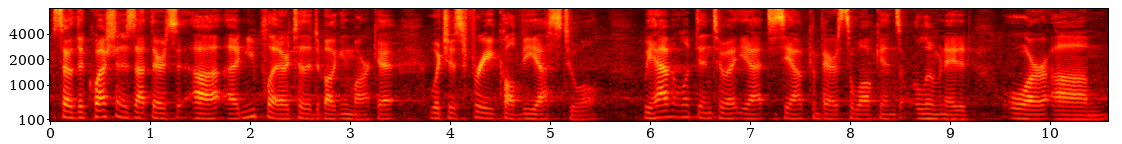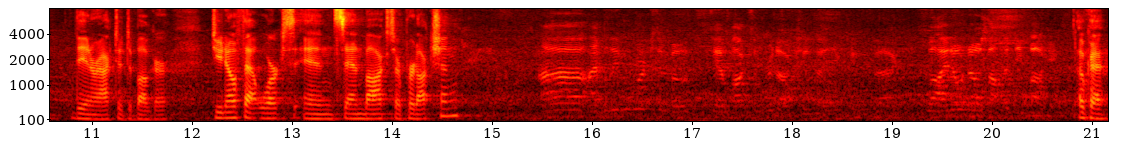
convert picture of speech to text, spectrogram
So the question is that there's uh, a new player to the debugging market, which is free called VS Tool. We haven't looked into it yet to see how it compares to Welkin's Illuminated or um, the interactive debugger. Do you know if that works in sandbox or production? Uh, I believe it works in both sandbox and production. That you can, uh, well, I don't know about the debugging. Okay.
